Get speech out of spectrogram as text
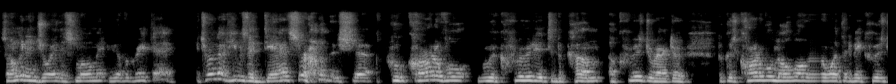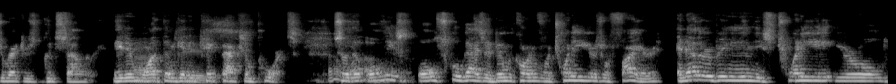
So I'm going to enjoy this moment. You have a great day. It turned out he was a dancer on the ship who Carnival recruited to become a cruise director because Carnival no longer wanted to pay cruise directors good salary. They didn't oh, want them geez. getting kickbacks in ports. Oh, so that all these old school guys that had been with Carnival for 20 years were fired. And now they were bringing in these 28 year old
